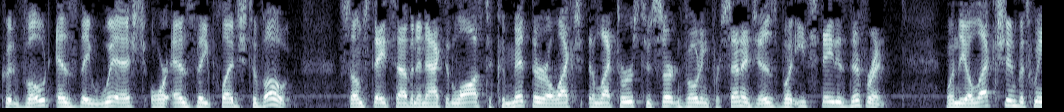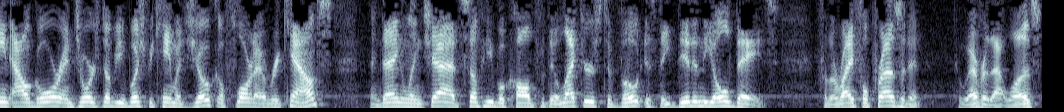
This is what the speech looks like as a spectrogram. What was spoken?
could vote as they wished or as they pledged to vote. Some states haven't enacted laws to commit their elect- electors to certain voting percentages, but each state is different. When the election between Al Gore and George W. Bush became a joke of Florida recounts and dangling Chad, some people called for the electors to vote as they did in the old days. for the rightful president, whoever that was.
